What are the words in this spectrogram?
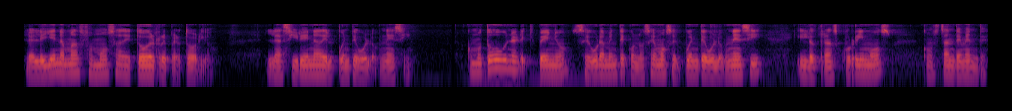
la leyenda más famosa de todo el repertorio, la sirena del puente Bolognesi. Como todo buen arequipeño, seguramente conocemos el puente Bolognesi y lo transcurrimos constantemente.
